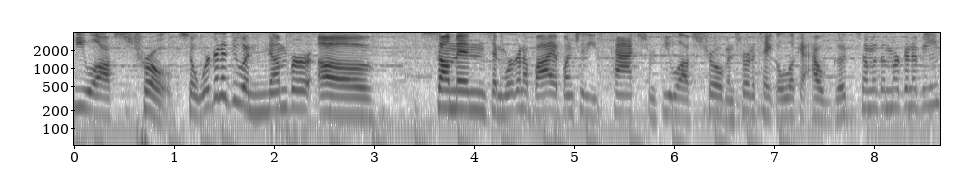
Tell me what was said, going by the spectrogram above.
Pilaf's Trove. So we're to do a number of summons, and we're to buy a bunch of these packs from Pilaf's Trove and sort of take a look at how good some of them are to be.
